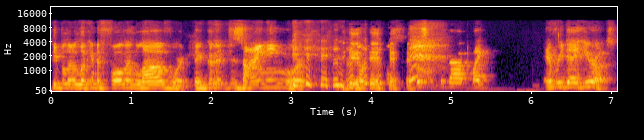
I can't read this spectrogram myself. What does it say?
people that are looking to fall in love or they're good at designing or you know, this is about like everyday heroes.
